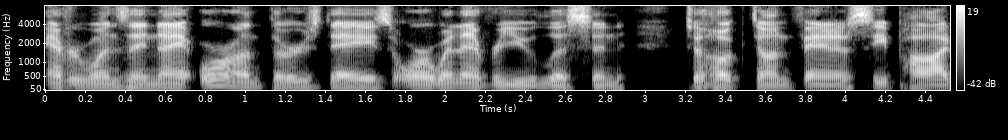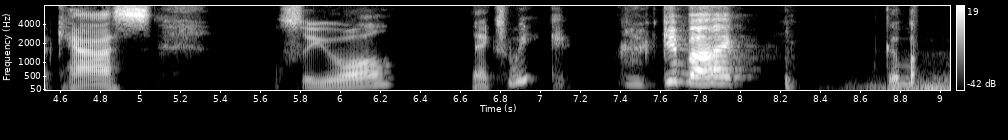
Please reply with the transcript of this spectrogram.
every Wednesday night or on Thursdays or whenever you listen to Hooked on Fantasy podcasts. We'll see you all next week. Goodbye. Goodbye.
